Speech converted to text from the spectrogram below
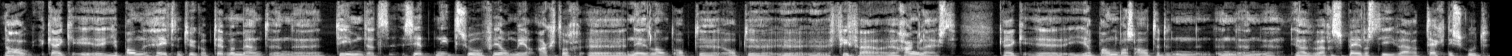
Nou, kijk, Japan heeft natuurlijk op dit moment een uh, team dat zit niet zoveel meer achter uh, Nederland op de, op de FIFA-ranglijst. Kijk, Japan was altijd een, een, een, ja, er waren spelers die waren technisch goed,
